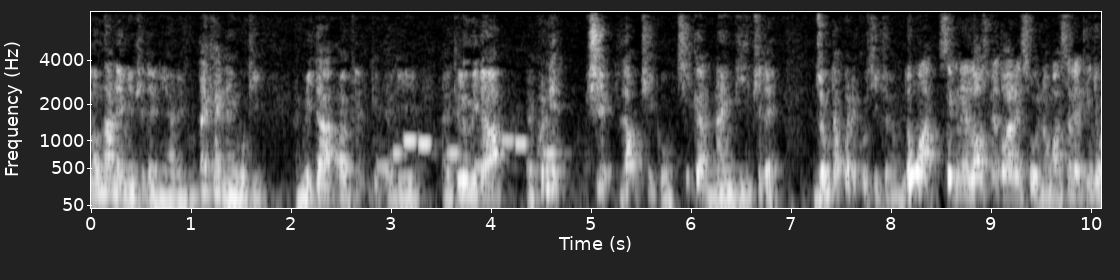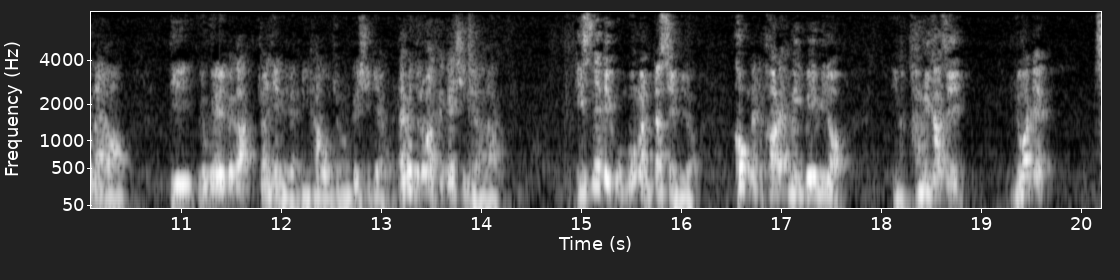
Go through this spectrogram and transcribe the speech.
လုံးသားနယ်မြေဖြစ်တဲ့နေရာတွေကိုတိုက်ခိုက်နိုင်မှုထိမီတာဒီကီလိုမီတာခုနှစ်ရှစ်လောက်ထိကိုရှိကနိုင်ပြီးဖြစ်တဲ့ zone တပ်ဖွဲ့တစ်ခုရှိကျွန်တော်လုံးဝ signal loss ဖြစ်သွားတယ်ဆိုရင်တော့မှဆက်လက်ထိန်းချုပ်နိုင်အောင်ဒီလူငယ်တွေဘက်ကကျွမ်းကျင်နေတဲ့အနေအထားကိုကျွန်တော်တွေ့ရှိခဲ့ပါတယ်ဒါပေမဲ့သူတို့ကခက်ခဲရှိနေတာကဒီစနစ်တွေကို moment တက်ဆင်ပြီးတော့ခုတ်နဲ့တစ်ခါတည်းအမိတ်ပေးပြီးတော့ဒီခါမီကာစီလိုအပ်တဲ့စ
